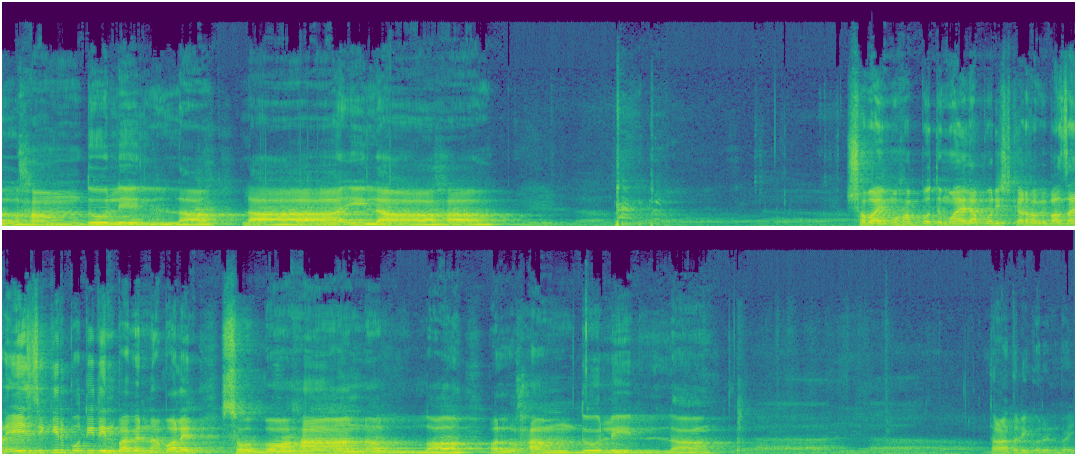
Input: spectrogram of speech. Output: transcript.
আলহামদুলিল্লাহ সবাই মোহাব্বতে ময়লা পরিষ্কার হবে, বাজান এই জিকির প্রতিদিন পাবেন না, বলেন সবহান আল্লাহ আলহামদুলিল্লাহ। তাড়াতাড়ি করেন ভাই।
